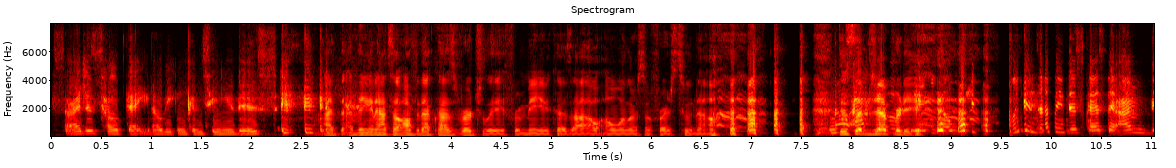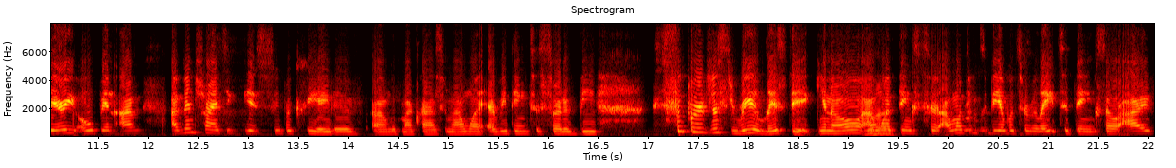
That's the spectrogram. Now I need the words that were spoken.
So I just hope that you know we can continue this. I, th- I think you're gonna have to offer that class virtually for me because I, I want to learn some French too now. No, Do some. Jeopardy. You know, we, can, we can definitely discuss that. I'm very open. I'm I've been trying to get super creative um, with my classroom. I want everything to sort of be super just realistic. You know, I want things to I want them to be able to relate to things. So I've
